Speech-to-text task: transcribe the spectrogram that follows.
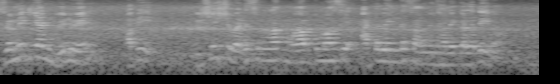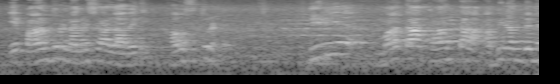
ශ්‍රමිකයන් වෙනුවෙන් අපි විශේෂ වැඩසටහනක් මාර්තු මාසයේ 8 වෙනිදා සංවිධානය කළා තියෙනවා. ඒ පානදුර නගර ශාලාවේදී හවස 3ට. දිරිය මාතා කාන්තා අභිනන්දන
